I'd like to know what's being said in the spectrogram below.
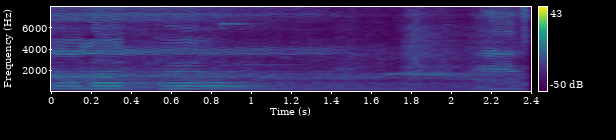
sur la terre, il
